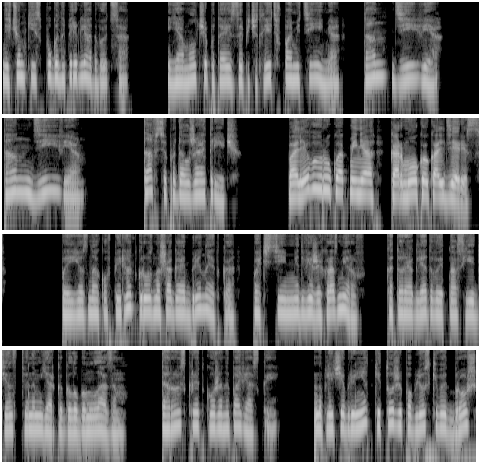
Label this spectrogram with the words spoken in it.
Девчонки испуганно переглядываются. Я молча пытаюсь запечатлеть в памяти имя Тан-Ди-Ве. Тан-Ди-Ве. Та все продолжает речь. «По левую руку от меня Кармоко Кальдерис». По ее знаку вперед грузно шагает брюнетка, почти медвежьих размеров, которая оглядывает нас единственным ярко-голубым глазом. Второй скрыт кожаной повязкой. На плече брюнетки тоже поблескивает брошь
